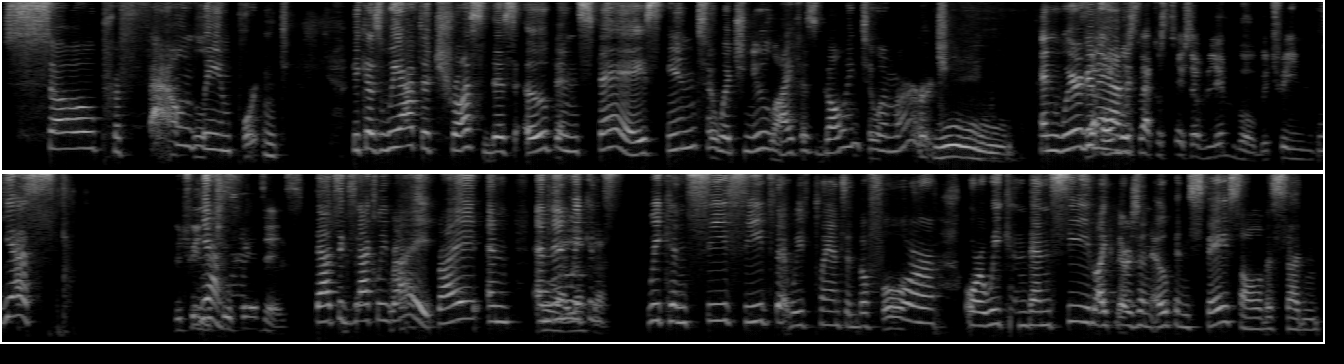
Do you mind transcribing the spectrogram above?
so profoundly important because we have to trust this open space into which new life is going to emerge. Ooh, And we're going to have, almost like a state of limbo between yes, between Yes. the two phases. That's exactly right, right? And and Oh, I then we can that. we can see seeds that we've planted before, or we can then see like there's an open space all of a sudden.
